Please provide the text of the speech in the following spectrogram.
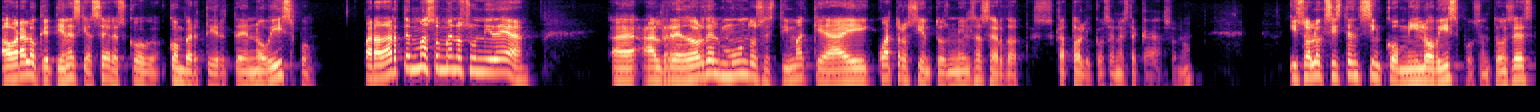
ahora lo que tienes que hacer es convertirte en obispo. Para darte más o menos una idea, alrededor del mundo se estima que hay 400 mil sacerdotes católicos en este caso, ¿no? Y solo existen 5 mil obispos. Entonces,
